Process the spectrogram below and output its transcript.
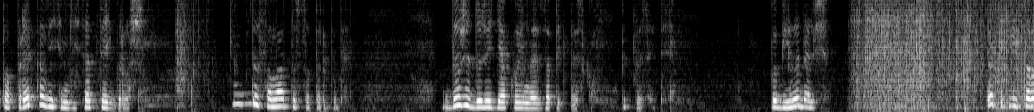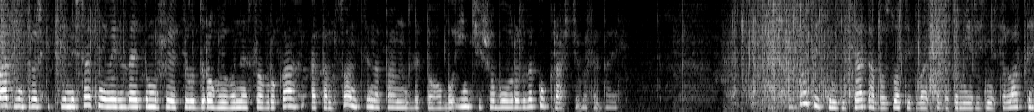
Паприка 85 грош. До салату супер буде. Дуже-дуже дякую за підписку. Підписуйтесь. Побігли далі. Та такий салат він трошки такий нещасний виглядає, тому що я цілу дорогу його несла в руках, а там сонце, напевно, для того, бо інший, що був в рюкзаку, краще виглядає. Злотий 70 або злотий 20, бо там є різні салати.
